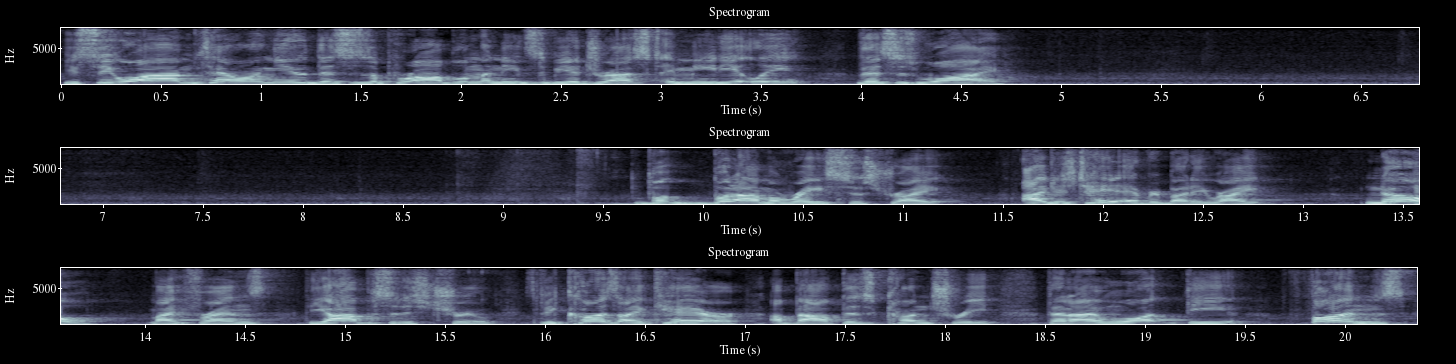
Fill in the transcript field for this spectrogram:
You see why I'm telling you this is a problem that needs to be addressed immediately? This is why. But but I'm a racist, right? I just hate everybody, right? No, my friends, the opposite is true. It's because I care about this country that I want the funds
